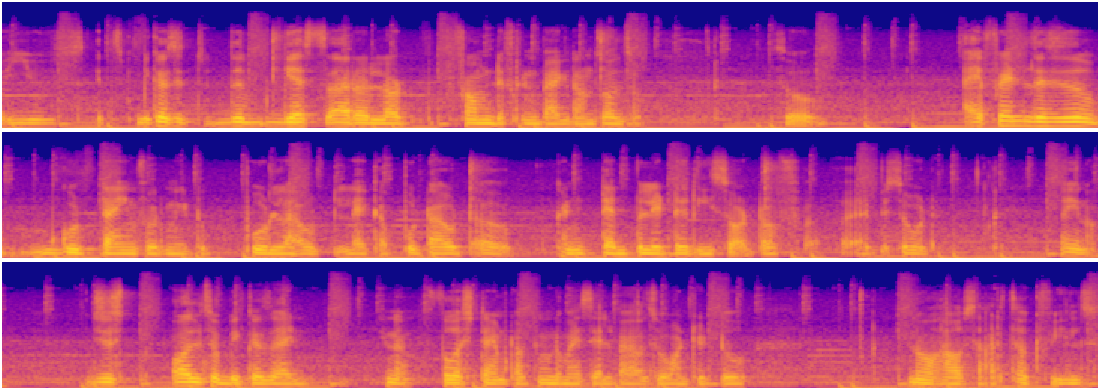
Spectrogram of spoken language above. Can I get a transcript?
you it's because it, the guests are a lot from different backgrounds also. So i felt this is a good time for me to pull out like a put out a contemplatory sort of uh, episode. You know just also because i you know first time talking to myself i also wanted to know how sarthak feels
